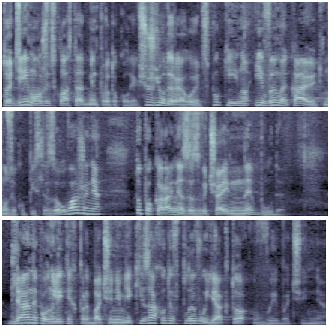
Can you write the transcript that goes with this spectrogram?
Тоді можуть скласти адмінпротокол. Якщо ж люди реагують спокійно і вимикають музику після зауваження, то покарання зазвичай не буде. Для неповнолітніх передбачені м'які заходи впливу, як то вибачення.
